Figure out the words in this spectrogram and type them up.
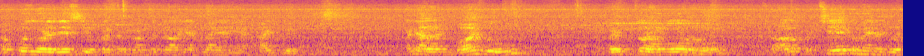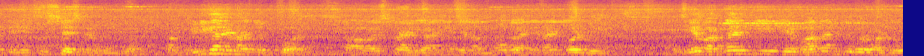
కప్పులు కూడా అంటే అలాంటి వాళ్ళు ప్రభుత్వ రంగంలో చాలా ప్రత్యేకమైనటువంటి కృషి చేసినటువంటి వాళ్ళు. మనం విడిగానే మనం చెప్పుకోవాలి. ఇస్రాయల్ కానీ లేదా అమ్మో కానీ ఇలాంటి వాళ్ళు ఏ వర్గానికి ఏ వాదానికి కూడా వాళ్ళు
